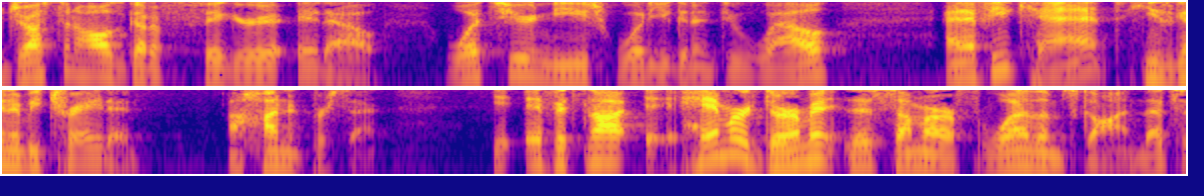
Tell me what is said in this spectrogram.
Justin Holl's got to figure it out. What's your niche? What are you gonna do well? And if he can't, he's gonna be traded, a hundred percent. If it's not him or Dermott this summer, if one of them's gone. That's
